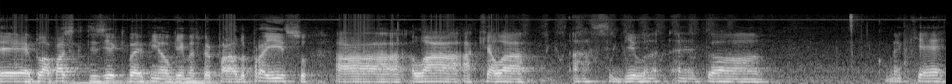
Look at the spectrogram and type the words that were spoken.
É, Blavatsky dizia que vai vir alguém mais preparado para isso. A, lá, aquela a Sibila é da. Como é que é?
